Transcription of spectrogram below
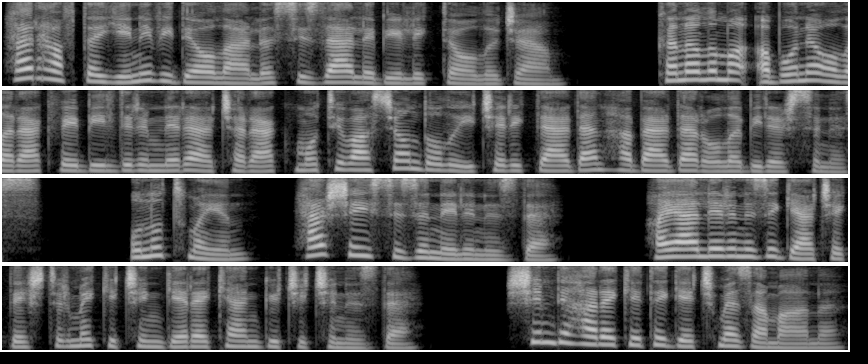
Her hafta yeni videolarla sizlerle birlikte olacağım. Kanalıma abone olarak ve bildirimleri açarak motivasyon dolu içeriklerden haberdar olabilirsiniz. Unutmayın, her şey sizin elinizde. Hayallerinizi gerçekleştirmek için gereken güç içinizde. Şimdi harekete geçme zamanı.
